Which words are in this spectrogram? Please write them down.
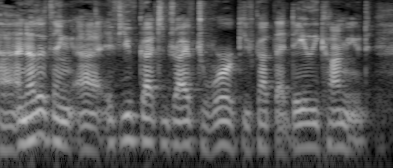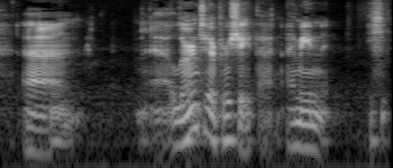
uh, another thing, uh, if you've got to drive to work, you've got that daily commute. Um, uh, learn to appreciate that. I mean, he,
